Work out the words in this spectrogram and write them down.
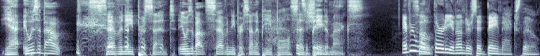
Yeah, it was about 70%. it was about 70% of people said. Betamax. Everyone So- thirty and under said Baymax, though.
